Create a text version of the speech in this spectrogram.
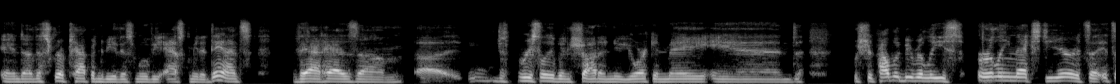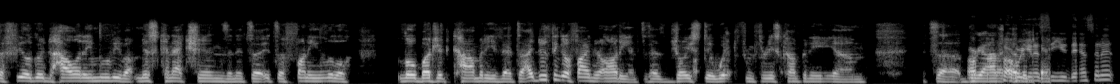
and uh, the script happened to be this movie, Ask Me to Dance, that has um, uh, just recently been shot in New York in May, and which should probably be released early next year. It's a it's a feel good holiday movie about misconnections, and it's a it's a funny little low budget comedy that I do think it'll find an audience. It has Joyce DeWitt from Three's Company. Um, it's uh, Brianna. Are, are we going to see you dancing it?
